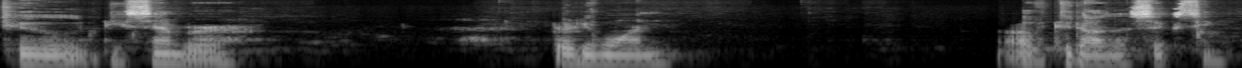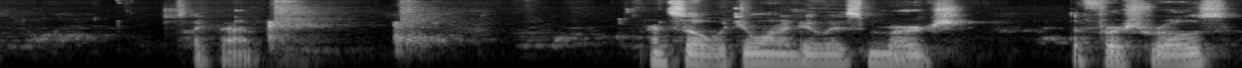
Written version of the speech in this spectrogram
to December 31 of 2016. Just like that. And so what you want to do is merge the first rows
